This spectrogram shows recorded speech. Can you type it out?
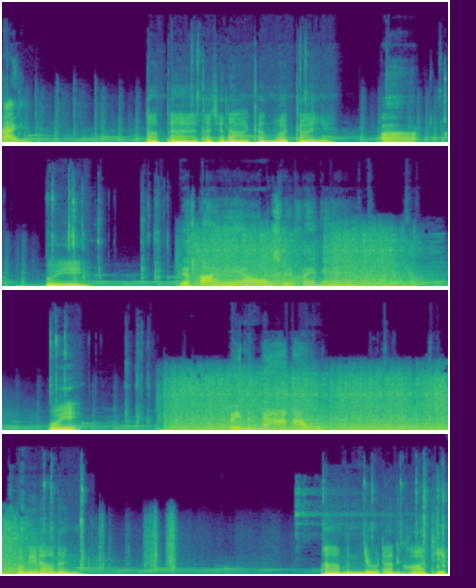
ไก่แล้วแต่ถ้าจะด่ากันว่าไก่ เออเฮ้ย จะตายแล้วช่วยใครแน่เฮ้ยเฮ้ยมันดาวตรงนี้ดาวหนึ่งอ่ามันอยู่ด้านขวาทิศ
